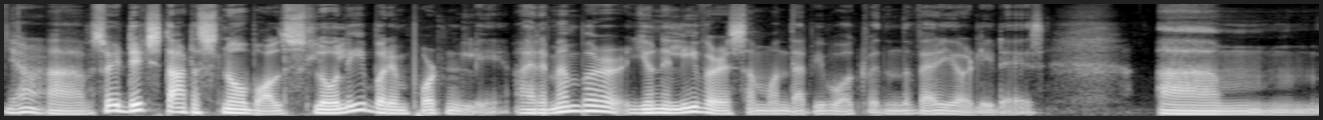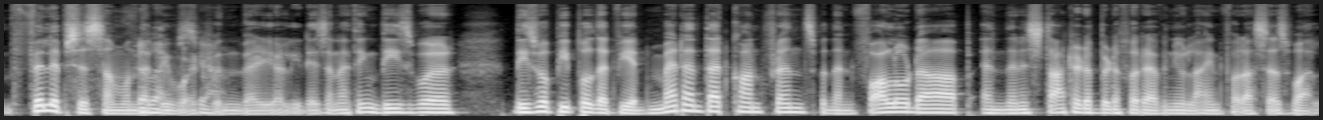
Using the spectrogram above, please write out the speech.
yeah. Uh, so it did start a snowball slowly, but importantly, I remember Unilever is someone that we worked with in the very early days. Um, Philips is someone that we worked yeah. with in very early days, and I think these were these were people that we had met at that conference, but then followed up, and then it started a bit of a revenue line for us as well.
